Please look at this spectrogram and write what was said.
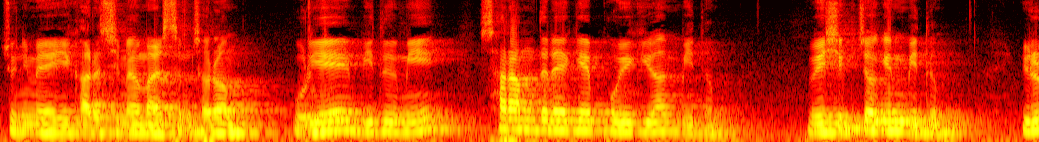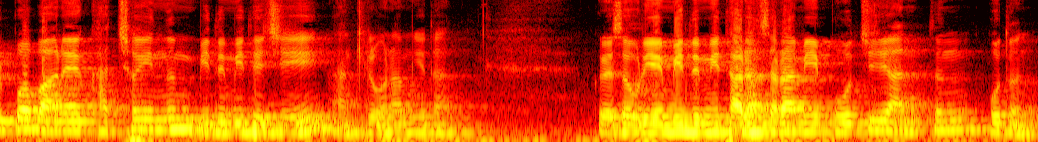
주님의 이 가르침의 말씀처럼 우리의 믿음이 사람들에게 보이기 위한 믿음, 외식적인 믿음, 율법 안에 갇혀 있는 믿음이 되지 않기를 원합니다. 그래서 우리의 믿음이 다른 사람이 보지 않든 보든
